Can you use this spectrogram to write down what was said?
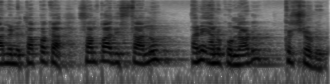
ఆమెను తప్పక సంపాదిస్తాను అని అనుకున్నాడు కృష్ణుడు.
